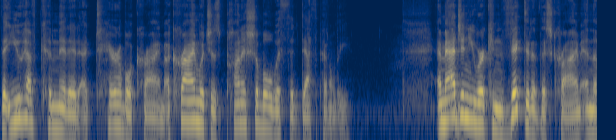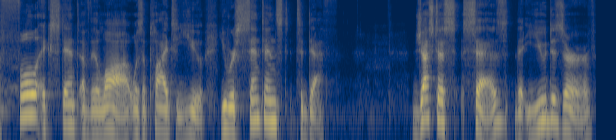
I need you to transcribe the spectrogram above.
that you have committed a terrible crime, a crime which is punishable with the death penalty. Imagine you were convicted of this crime and the full extent of the law was applied to you. You were sentenced to death. Justice says that you deserve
